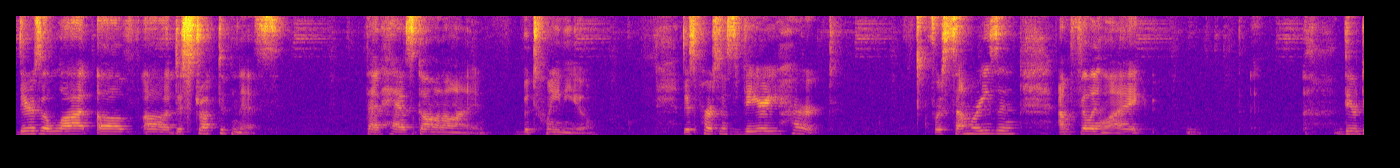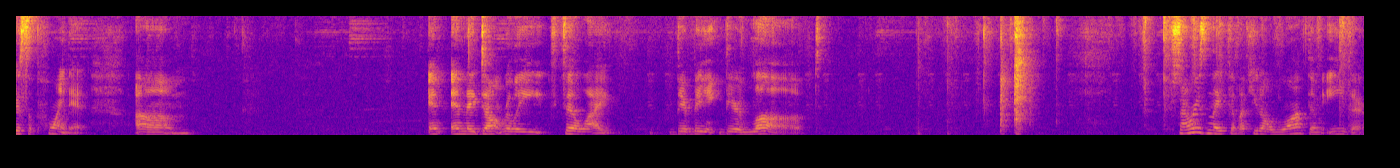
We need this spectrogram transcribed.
There's a lot of uh, destructiveness that has gone on between you. This person's very hurt. For some reason, I'm feeling like they're disappointed. Um, and, and they don't really feel like they're being they're loved. For some reason they feel like you don't want them either.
